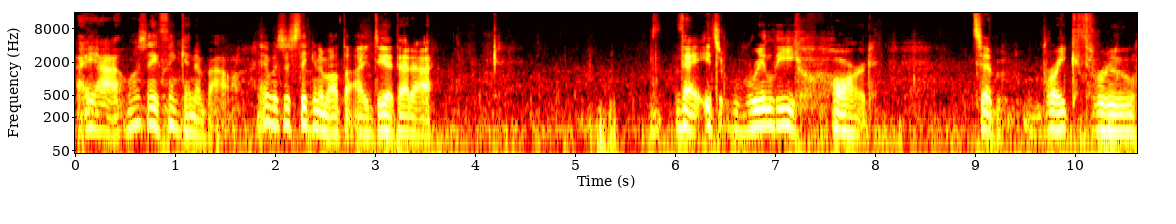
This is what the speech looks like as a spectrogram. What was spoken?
I, uh, what was I thinking about? I was just thinking about the idea that uh that it's really hard to break through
